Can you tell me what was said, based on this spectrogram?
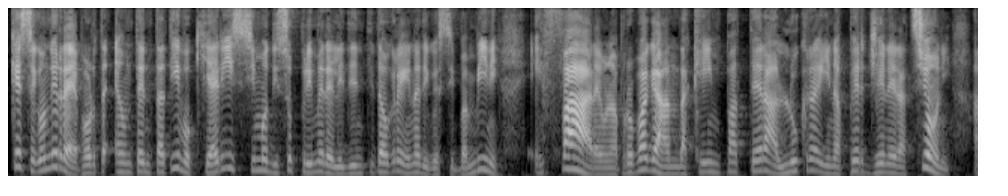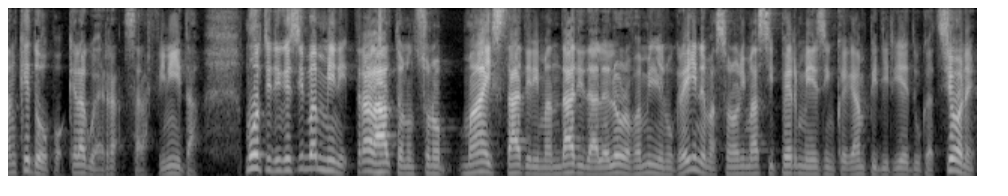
che secondo il report è un tentativo chiarissimo di sopprimere l'identità ucraina di questi bambini e fare una propaganda che impatterà l'Ucraina per generazioni, anche dopo che la guerra sarà finita. Molti di questi bambini, tra l'altro, non sono mai stati rimandati dalle loro famiglie in Ucraina, ma sono rimasti per mesi in quei campi di rieducazione.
